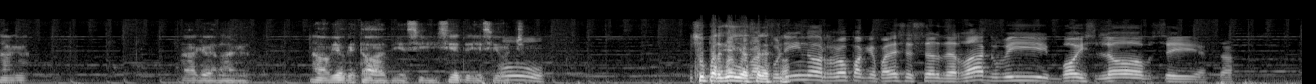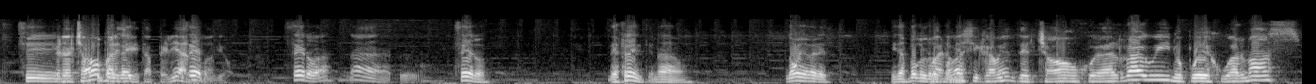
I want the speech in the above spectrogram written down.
no, nada que ver. Nada que ver, nada que ver. No, vio que estaba 17, 18. Uh, Super gay hacer esto. masculino, ropa que parece ser de rugby, boys love, sí, está. Sí. Pero el chabón super parece gay. que está peleando. Cero. Cero, ¿ah? Nada. Cero. De frente, nada. más. No voy a ver esto. Y tampoco lo Bueno, recomiendo. básicamente el chabón juega al rugby, no puede jugar más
